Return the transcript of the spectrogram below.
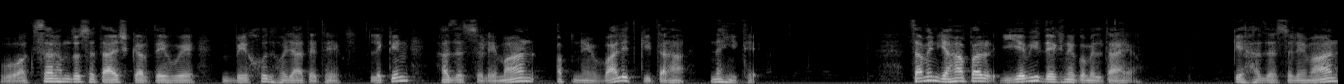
وہ اکثر حمد و ستائش کرتے ہوئے بے خود ہو جاتے تھے، لیکن حضرت سلیمان اپنے والد کی طرح نہیں تھے۔ سمن یہاں پر یہ بھی دیکھنے کو ملتا ہے کہ حضرت سلیمان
